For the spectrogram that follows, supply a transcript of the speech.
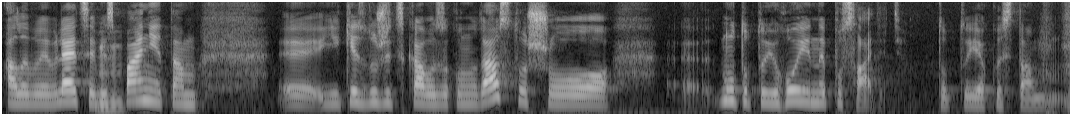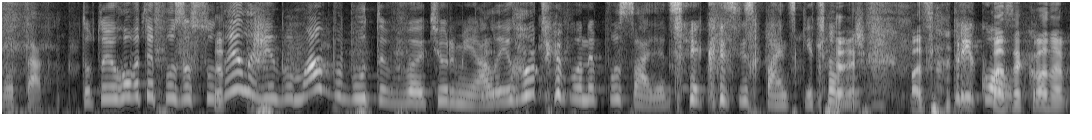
але виявляється, в Іспанії там е, якесь дуже цікаве законодавство, що е, ну, тобто його і не посадять. Тобто якось там, отак. Тобто його, типу, засудили, він би мав би бути в тюрмі, але його, типу, не посадять. Це якось іспанський. Тому... По, Прикол. по, законам,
